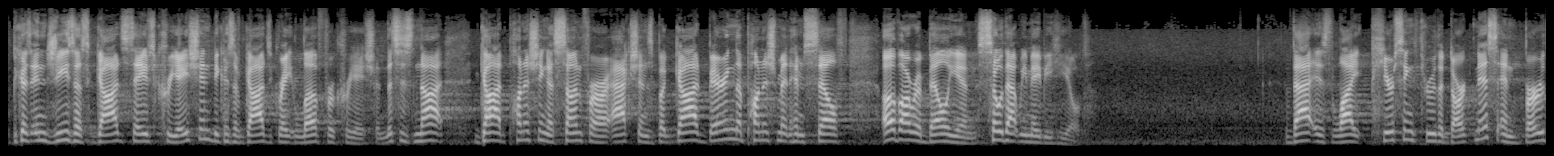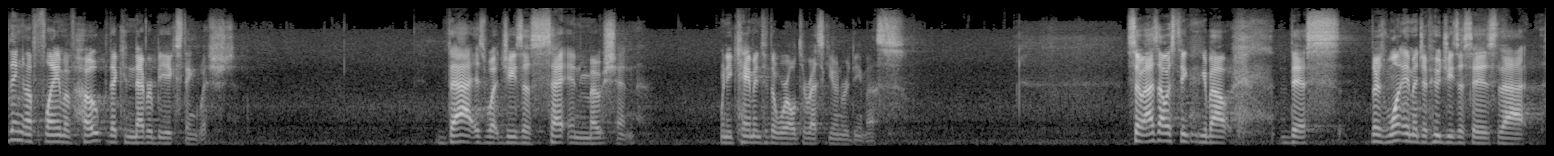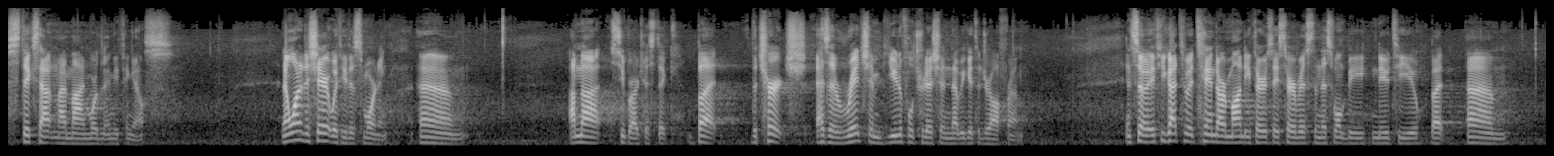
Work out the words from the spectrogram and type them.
Because in jesus god saves creation because of god's great love for creation. This is not god punishing a son for our actions but god bearing the punishment himself of our rebellion so that we may be healed that is light piercing through the darkness and birthing a flame of hope that can never be extinguished. That is what Jesus set in motion when he came into the world to rescue and redeem us. So, as I was thinking about this, there's one image of who Jesus is that sticks out in my mind more than anything else. And I wanted to share it with you this morning. Um, I'm not super artistic, but the church has a rich and beautiful tradition that we get to draw from. And so, if you got to attend our Maundy Thursday service, then this won't be new to you. But um,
